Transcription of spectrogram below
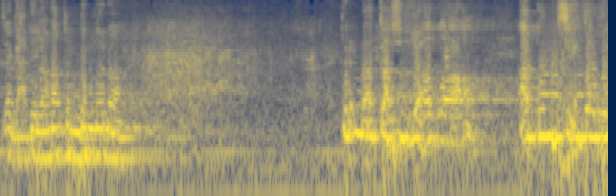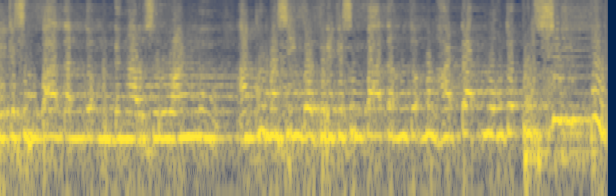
saya gak gendeng ngono. Terima kasih ya Allah. Aku masih engkau beri kesempatan untuk mendengar seruanmu. Aku masih engkau beri kesempatan untuk menghadapmu Untuk bersimpuh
